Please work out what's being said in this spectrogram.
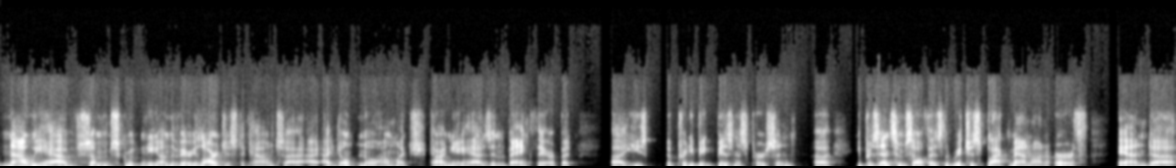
now we have some scrutiny on the very largest accounts. I, I don't know how much Kanye has in the bank there, but uh, he's a pretty big business person. Uh, he presents himself as the richest black man on earth, and uh,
